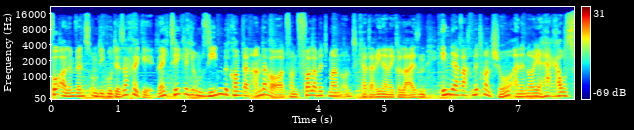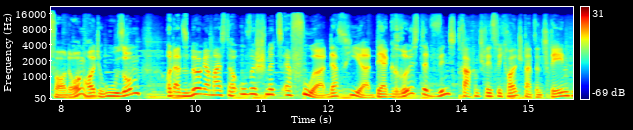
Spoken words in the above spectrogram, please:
Vor allem, wenn es um die gute Sache geht. Nicht? Täglich um sieben bekommt ein anderer Ort von Voller Mittmann und Katharina Nikolaisen in der Wach-Mittmann-Show eine neue Herausforderung. Heute Husum. Und als Bürgermeister Uwe Schmitz erfuhr, dass hier der größte Winddrachen Schleswig-Holsteins entstehen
